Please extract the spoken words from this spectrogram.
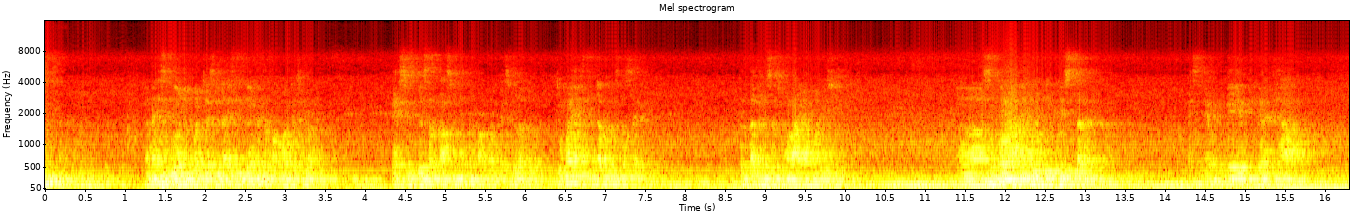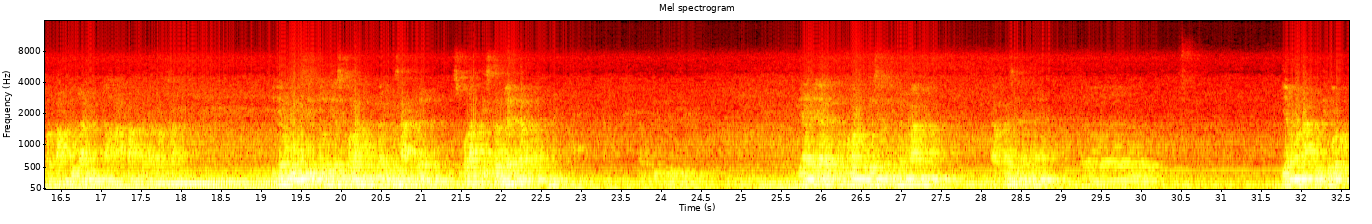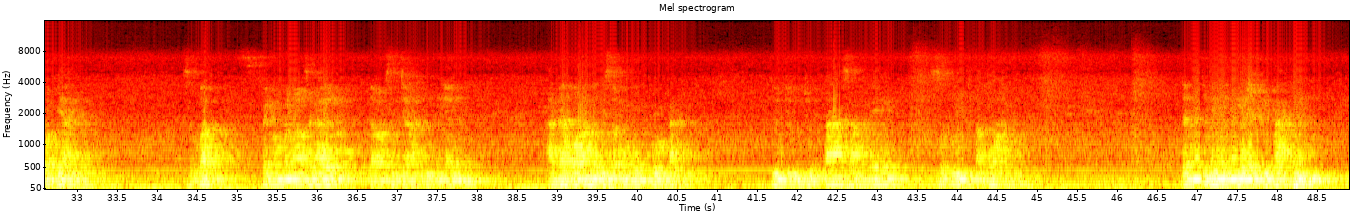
Karena S2 Pancasila, S3 nya tentang Pancasila. Tesis disertasinya tentang Pancasila. Cuma yang tinggal belum selesai tentang Yesus melayang manusia. Uh, sekolahnya dulu di Kristen, SMP Bethel, Petamburan, Tanah Abang, Jakarta. Jadi yang di situ dia sekolahnya bukan di pesantren, sekolah Kristen ya. Ya dia sekolah Kristen ini memang apa istilahnya eh, yang menakuti beberapa pihak sebab fenomenal sekali dalam sejarah dunia ini. Ada orang yang bisa mengumpulkan 7 juta sampai 10 juta orang. Dan itu dengan biaya pribadi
